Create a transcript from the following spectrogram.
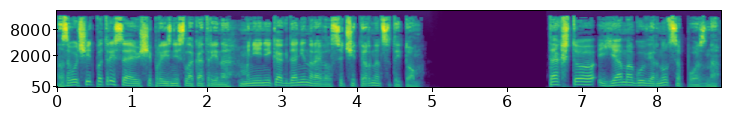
«Звучит потрясающе», — произнесла Катрина. «Мне никогда не нравился 14 том». Так что я могу вернуться поздно.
